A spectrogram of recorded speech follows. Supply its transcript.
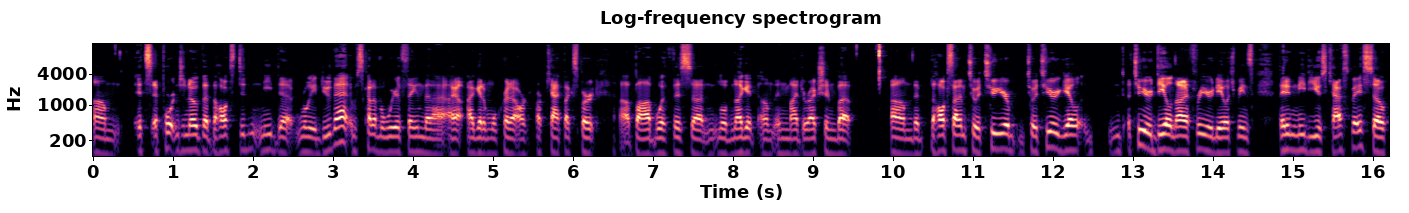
Um, it's important to note that the Hawks didn't need to really do that. It was kind of a weird thing that I, I, I get more credit our, our cap expert Bob with this little nugget um, in my direction, but um, the, the Hawks signed him to a two year to a two year deal a two year deal, not a three year deal, which means they didn't need to use cap space. So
